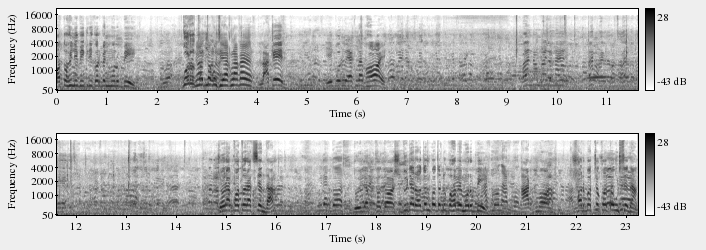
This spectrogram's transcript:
কত হইলে বিক্রি করবেন মুরব্বী? গরু এক লাখের। লাখের? এই গরু এক লাখ হয়। জোড়া কত রাখছেন দাম? দুই লক্ষ দশ। দুইটার ওজন কতটুকু হবে মুরব্বী? আট মন। সর্বোচ্চ কত উঠছে দাম?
